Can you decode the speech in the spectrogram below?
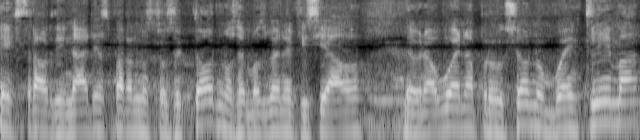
extraordinarias para nuestro sector, nos hemos beneficiado de una buena producción, un buen clima,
